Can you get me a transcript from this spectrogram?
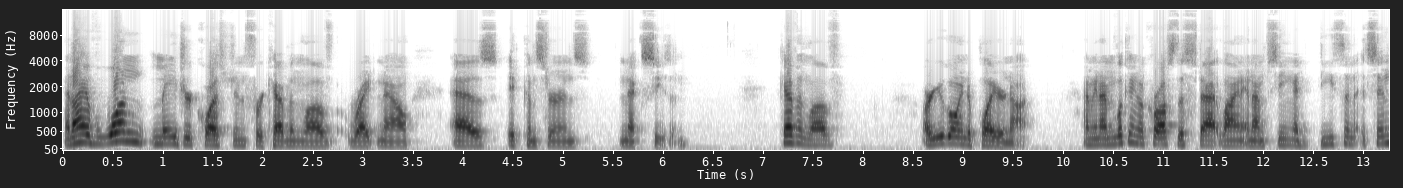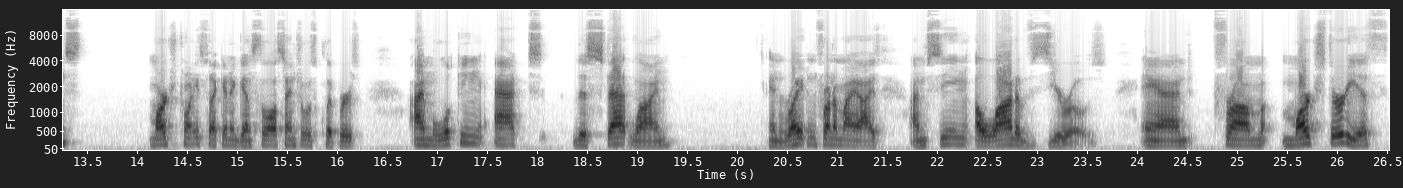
And I have one major question for Kevin Love right now as it concerns next season. Kevin Love, are you going to play or not? I mean, I'm looking across the stat line and I'm seeing a decent, since March 22nd against the Los Angeles Clippers, I'm looking at this stat line and right in front of my eyes, I'm seeing a lot of zeros. And from March 30th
